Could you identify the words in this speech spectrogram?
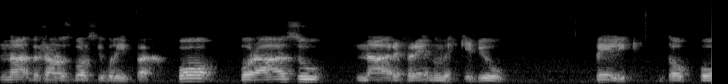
na državno-zborskih volitvah, po porazu na referendumih, ki je bil velik, to po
